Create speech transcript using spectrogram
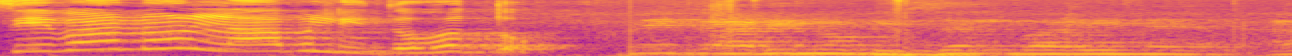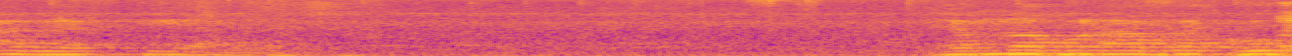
સેવાનો લાભ લીધો હતો. અને ડીઝલ બાળીને આ વ્યક્તિ આવે છે. એમનો પણ આપણે ખૂબ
